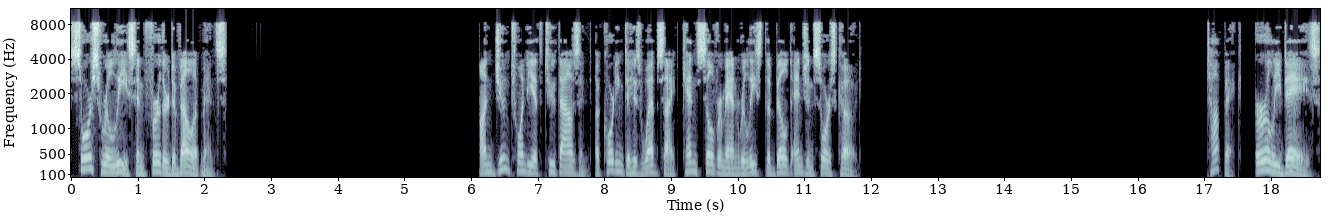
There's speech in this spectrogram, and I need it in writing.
Source release and further developments. On June 20, 2000, according to his website, Ken Silverman released the build engine source code. Topic: Early days.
